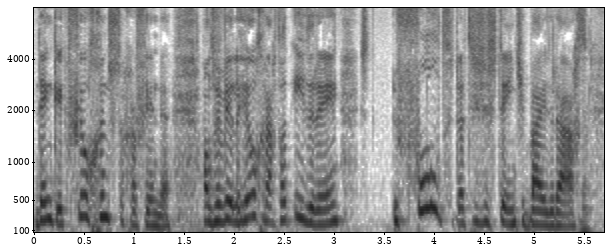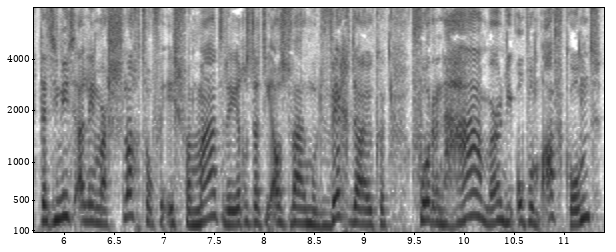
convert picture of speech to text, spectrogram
denk ik, veel gunstiger vinden. Want we willen heel graag dat iedereen voelt dat hij zijn steentje bijdraagt. Ja. Dat hij niet alleen maar slachtoffer is van maatregels, dat hij als het ware moet wegduiken voor een hamer die op hem afkomt.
